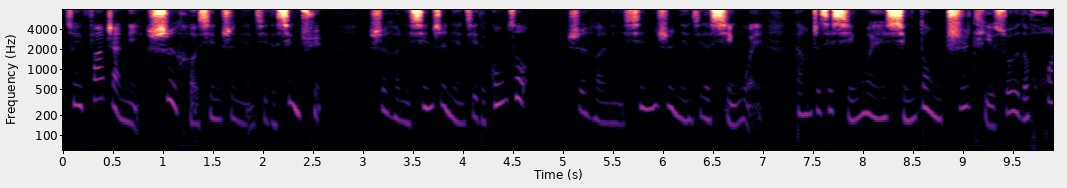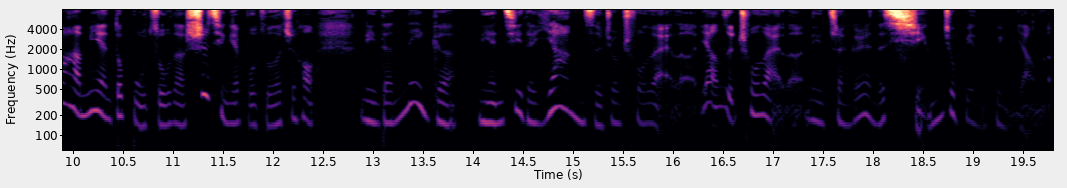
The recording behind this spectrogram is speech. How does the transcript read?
所以，发展你适合心智年纪的兴趣，适合你心智年纪的工作。适合你心智年纪的行为，当这些行为、行动、肢体所有的画面都补足了，事情也补足了之后，你的那个年纪的样子就出来了。样子出来了，你整个人的形就变得不一样了。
